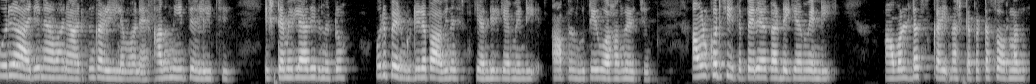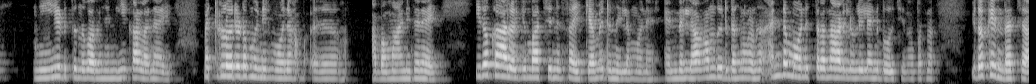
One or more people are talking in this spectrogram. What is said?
ഒരു ആര്യനാവാൻ ആർക്കും കഴിയില്ല മോനെ. അത് നീ തെളിയിച്ച്. ഇഷ്ടമില്ലാതിരുന്നിട്ടും ഒരു പെൺകുട്ടിയുടെ ഭാവി നശിപ്പിക്കാണ്ടിരിക്കാൻ വേണ്ടി ആ പെൺകുട്ടിയെ വിവാഹം കഴിച്ചു. അവൾക്കൊരു ചീത്തപ്പേര് കേൾക്കാണ്ടിരിക്കാൻ വേണ്ടി അവളുടെ കൈ നഷ്ടപ്പെട്ട സ്വർണം നീ എടുത്തെന്ന് പറഞ്ഞ് നീ കള്ളനായി. മറ്റുള്ളവരുടെ മുന്നിൽ മോനെ അപമാനിതനായി. ഇതൊക്കെ ആലോചിക്കുമ്പോൾ അച്ഛന് സഹിക്കാൻ പറ്റുന്നില്ല മോനെ. എന്തെല്ലാം ദുരിതങ്ങളാണ്. എന്റെ മോൻ ഇത്ര നാളിനുള്ളിൽ അനുഭവിച്ചെന്ന് പറഞ്ഞു. ഇതൊക്കെ എന്താച്ചാ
